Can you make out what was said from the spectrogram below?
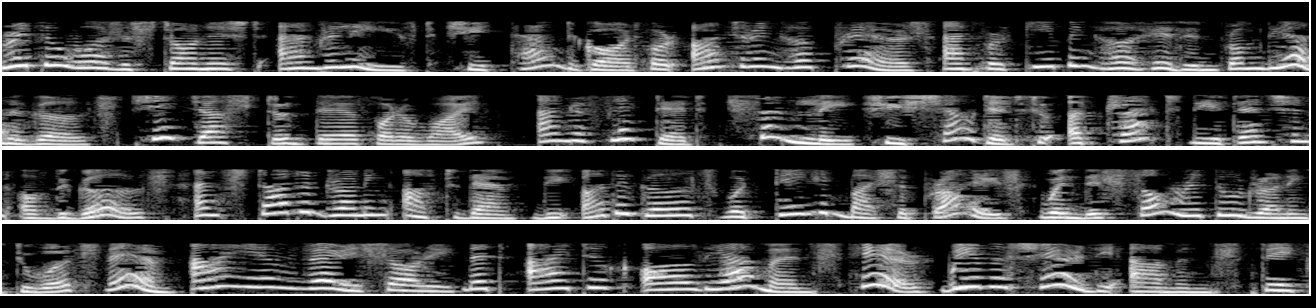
Ritu was astonished and relieved. She thanked God for answering her prayers and for keeping her hidden from the other girls. She just stood there for a while and reflected. Suddenly, she shouted to attract the attention of the girls and started running after them. The other girls were taken by surprise when they saw Ritu running towards them. I am very sorry that I took all the almonds. Here, we will share the almonds. Take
